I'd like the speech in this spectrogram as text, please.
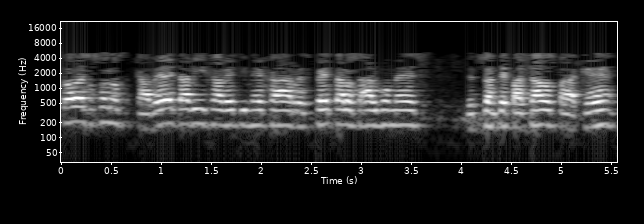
todo eso son los Kabeta, Vija, Betimeja, respeta los álbumes de tus antepasados, ¿para qué?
